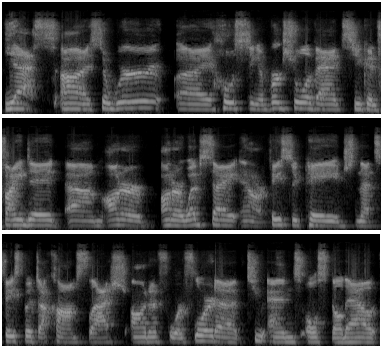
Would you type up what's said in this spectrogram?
Yes. Uh, so we're uh, hosting a virtual event. So you can find it um, on our on our website and our Facebook page, and that's facebook.com slash Anna for Florida, two ends all spelled out.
